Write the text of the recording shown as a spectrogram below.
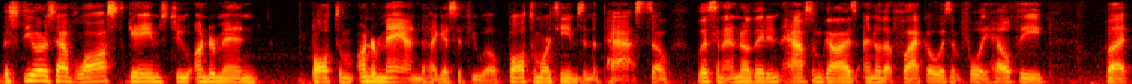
The Steelers have lost games to undermanned Baltimore, undermanned, I guess if you will, Baltimore teams in the past. So listen, I know they didn't have some guys. I know that Flacco isn't fully healthy, but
